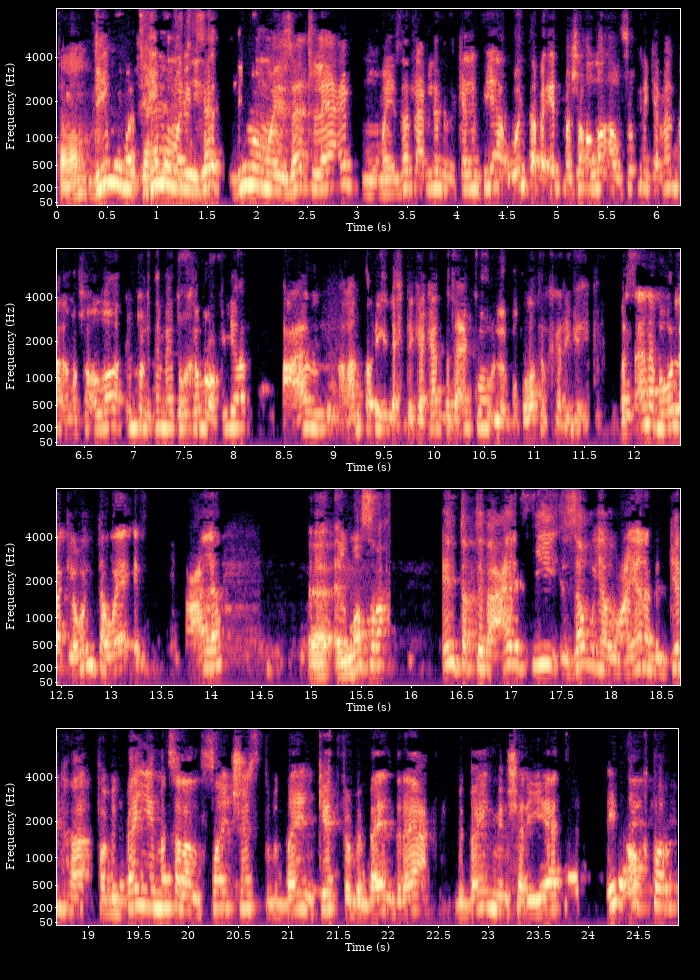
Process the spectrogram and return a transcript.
تمام؟ دي مم... دي مميزات دي مميزات لاعب مميزات لاعب اللي انت بتتكلم فيها وانت بقيت ما شاء الله أو شكري كمان بقى ما شاء الله أنتوا الاثنين بقيتوا خبرة فيها عن عن طريق الاحتكاكات بتاعتكم للبطولات الخارجية. بس أنا بقول لك لو انت واقف على آه، المسرح انت بتبقى عارف في زاوية معينة بتجيبها فبتبين مثلا side chest بتبين كتف بتبين دراع بتبين منشريات إيه أكتر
